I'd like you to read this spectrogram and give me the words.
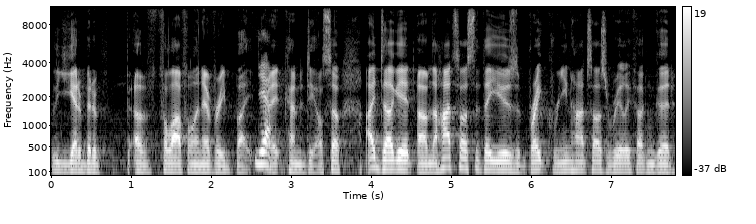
You get a bit of of falafel in every bite, Yeah. right? Kind of deal. So I dug it. Um, the hot sauce that they use, bright green hot sauce, really fucking good.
